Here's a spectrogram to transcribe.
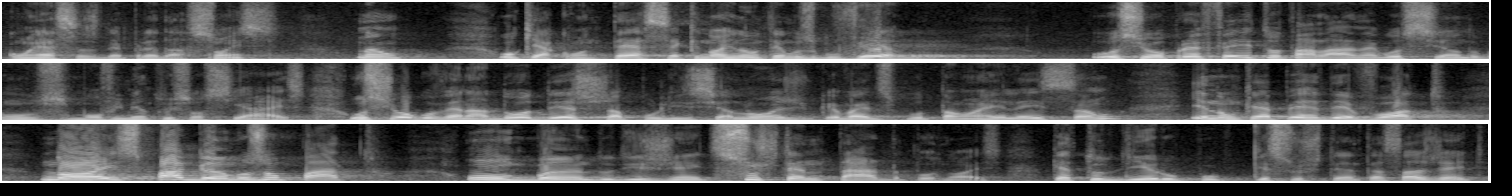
com essas depredações? Não. O que acontece é que nós não temos governo. O senhor prefeito está lá negociando com os movimentos sociais. O senhor governador deixa a polícia longe, porque vai disputar uma reeleição e não quer perder voto. Nós pagamos o pato um bando de gente sustentada por nós, que é tudo dinheiro público que sustenta essa gente,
